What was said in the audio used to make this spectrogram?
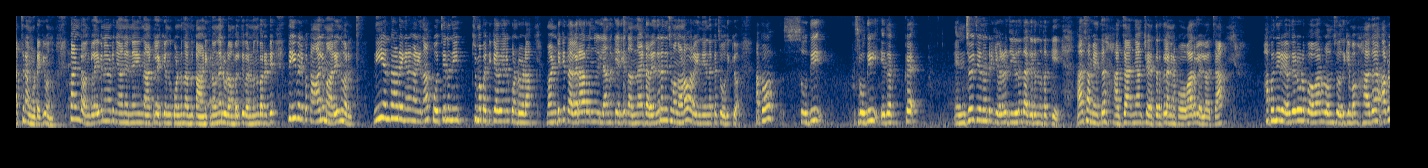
അച്ഛൻ അങ്ങോട്ടേക്ക് വന്നു. കണ്ടോ അങ്കിളെ ഇവനോട് ഞാൻ എന്നെ ഈ നാട്ടിലേക്ക് ഒന്ന് കൊണ്ട് നടന്ന് കാണിക്കണമെന്ന് എന്റെ ഉടമ്പലത്തിൽ വരണമെന്ന് പറഞ്ഞിട്ട് ദൈവനിപ്പോൾ കാൽ മാറിയെന്ന് പറഞ്ഞു. നീ എന്താണ് ഇങ്ങനെ കാണിക്കുന്നത്? ആ കൊച്ചിനെ നീ ചുമ്മാ പറ്റിക്കാതെ ഇങ്ങനെ കൊണ്ടുവിടാം. വണ്ടിക്ക് തകരാറൊന്നും ഇല്ല എന്നൊക്കെ എനിക്ക് നന്നായിട്ട് അറിയാം. എന്തിനാ നീ ചുമ്മാ നുണ പറയുന്നേ എന്നൊക്കെ ചോദിക്കുക അപ്പോൾ ശ്രുതി ശ്രുതി ഇതൊക്കെ എൻജോയ് ചെയ്തുകൊണ്ടിരിക്കുക. ഇവരുടെ ജീവിതം തകരുന്നതൊക്കെ. ആ സമയത്ത് അച്ഛാ ഞാൻ ക്ഷേത്രത്തിൽ അങ്ങനെ പോവാറില്ലല്ലോ അച്ഛാ. അപ്പം നീ രേവതിയുടെ കൂടെ പോവാറുള്ളൂ എന്ന് ചോദിക്കുമ്പം അത് അവൾ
